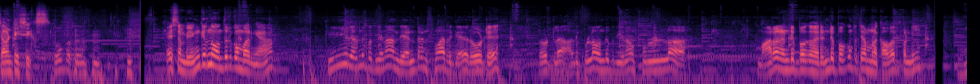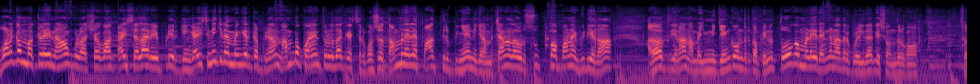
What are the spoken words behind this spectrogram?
seventy six super guys நம்ம எங்கேருந்து வந்திருக்கோம் பாருங்க. கீழே இருந்து பார்த்தீங்கன்னா அந்த என்ட்ரன்ஸ் மாதிரி இருக்கு ரோட்டு ரோட்டில் அதுக்குள்ளே வந்து பார்த்தீங்கன்னா ஃபுல்லாக மரம் ரெண்டு பக்கம் ரெண்டு பக்கம் பற்றி நம்மளை கவர் பண்ணி. வணக்கம் மக்களே நான் உங்கள் அசோகா. கைஸ் எல்லாரும் எப்படி இருக்கீங்க? கைஸ் இன்னைக்கு நம்ம எங்கே இருக்கு அப்படின்னா நம்ம கோயம்புத்தூரில் தான் கைஸ் இருக்கோம். ஸோ தமிழிலே பார்த்துருப்பீங்க. இன்னைக்கு நம்ம சேனலில் ஒரு சூப்பரான வீடியோ தான். அதாவது பார்த்தீங்கன்னா நம்ம இன்னைக்கு எங்கே வந்திருக்கோம் அப்படின்னா தோகமலை ரங்கநாதர் கோயில் தான் கைஸ் வந்திருக்கோம். ஸோ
